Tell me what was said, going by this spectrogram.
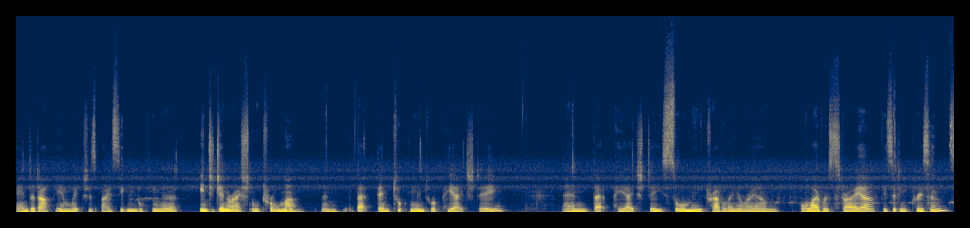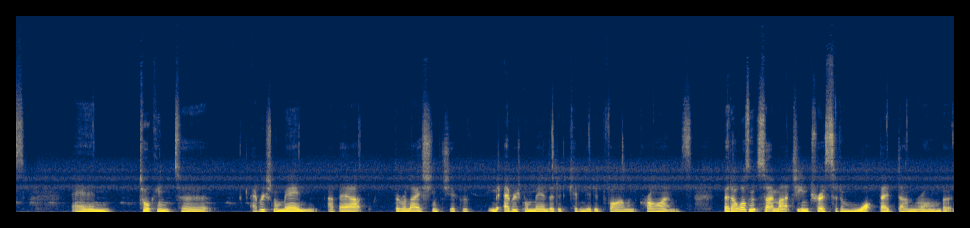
ended up in, which is basically looking at intergenerational trauma. And that then took me into a PhD. And that PhD saw me travelling around all over Australia, visiting prisons and talking to Aboriginal men about the relationship of Aboriginal men that had committed violent crimes. But I wasn't so much interested in what they'd done wrong, but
